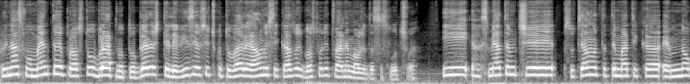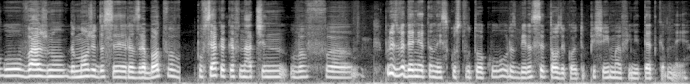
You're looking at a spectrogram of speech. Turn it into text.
При нас в момента е просто обратното. Гледаш телевизия, всичко това е реално и си казваш, Господи, това не може да се случва. И смятам, че социалната тематика е много важно да може да се разработва по всякакъв начин в произведенията на изкуството, ако разбира се този, който пише, има афинитет към нея.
